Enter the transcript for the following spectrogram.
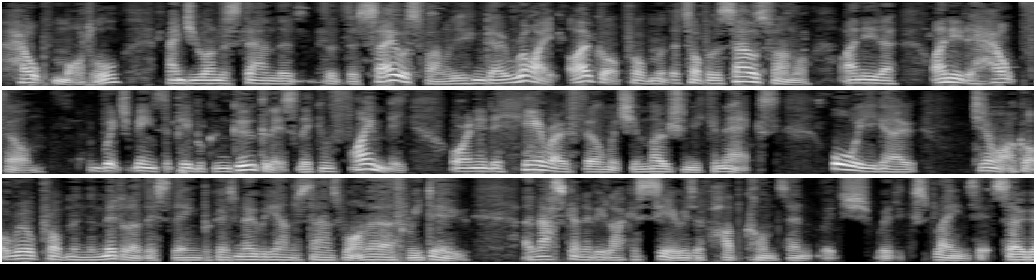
help model and you understand the, the, the sales funnel, you can go, right, I've got a problem at the top of the sales funnel. I need a, I need a help film which means that people can Google it so they can find me, or I need a hero film which emotionally connects. Or you go, do you know what? I've got a real problem in the middle of this thing because nobody understands what on earth we do. And that's going to be like a series of hub content which, which explains it. So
